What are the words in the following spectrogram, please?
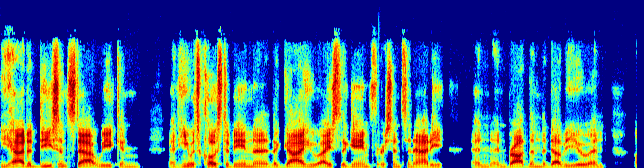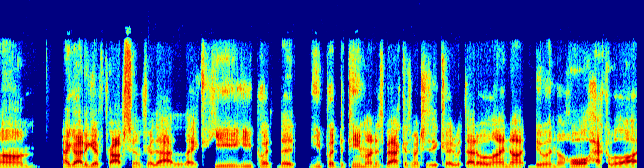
he had a decent stat week and and he was close to being the the guy who iced the game for Cincinnati and and brought them the W and um I got to give props to him for that like he he put the he put the team on his back as much as he could with that O line not doing a whole heck of a lot.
